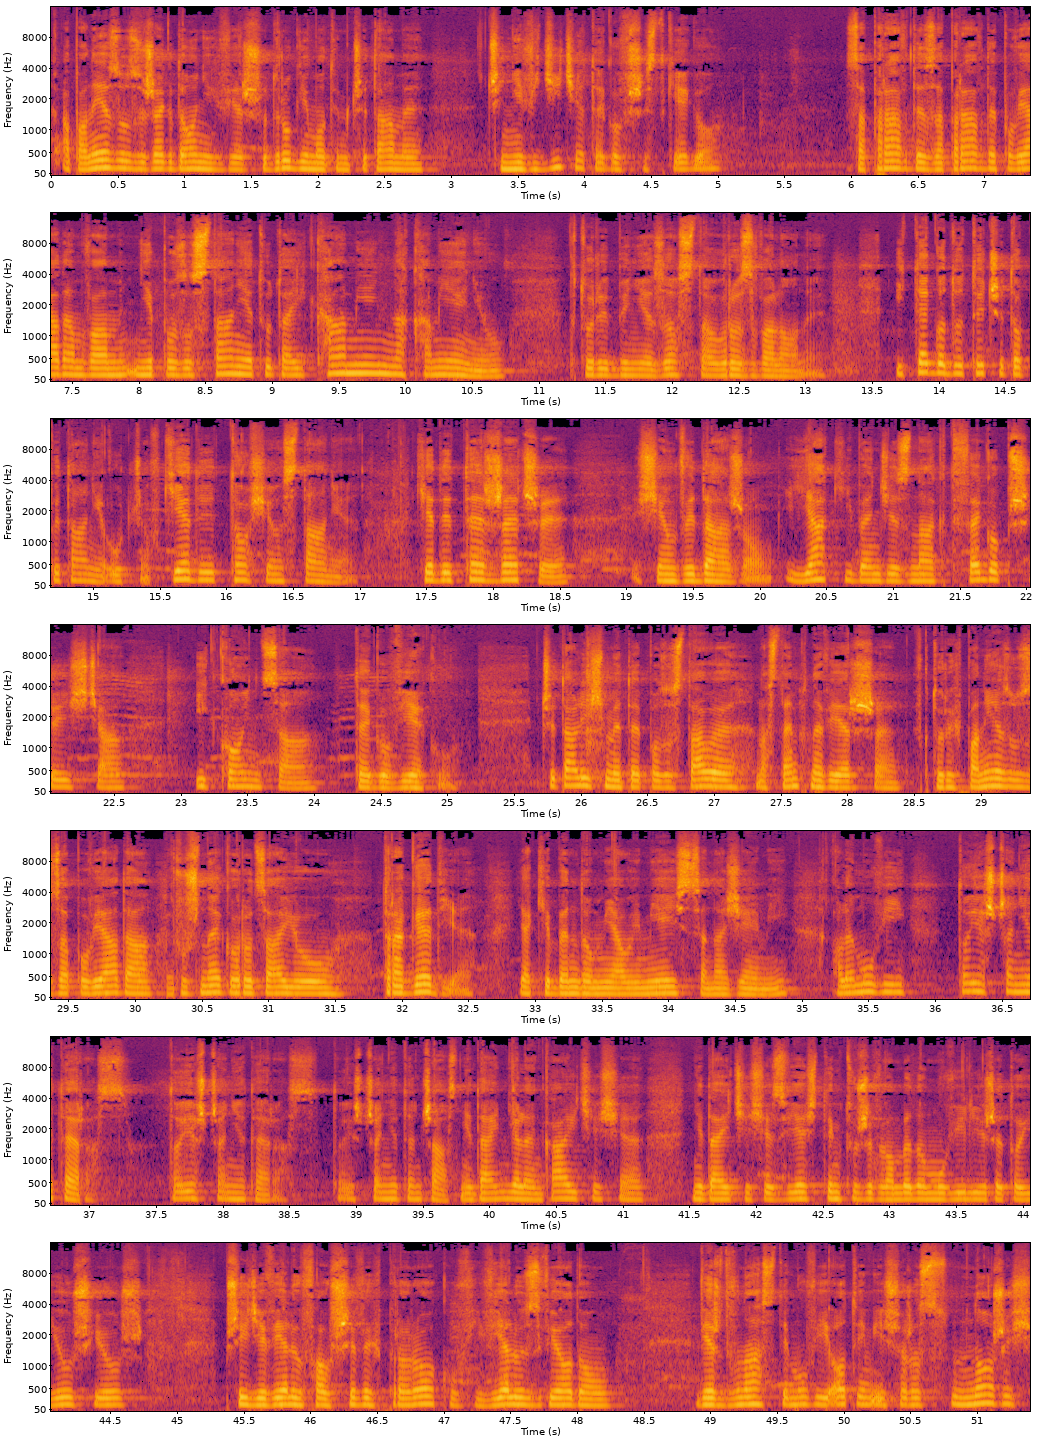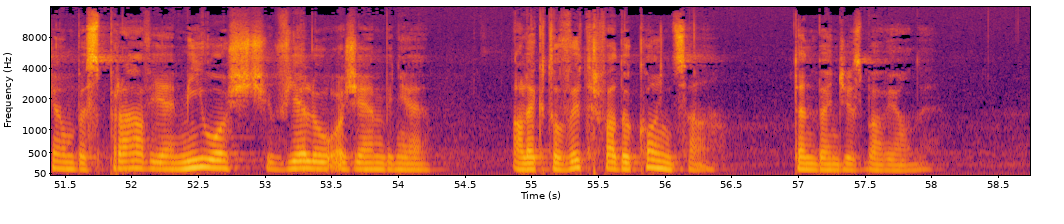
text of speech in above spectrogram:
A Pan Jezus rzekł do nich w wierszu drugim, o tym czytamy, czy nie widzicie tego wszystkiego? Zaprawdę, zaprawdę powiadam wam, nie pozostanie tutaj kamień na kamieniu, który by nie został rozwalony. I tego dotyczy to pytanie uczniów. Kiedy to się stanie? Kiedy te rzeczy się wydarzą? Jaki będzie znak Twego przyjścia i końca tego wieku? Czytaliśmy te pozostałe następne wiersze, w których Pan Jezus zapowiada różnego rodzaju tragedie, jakie będą miały miejsce na ziemi, ale mówi, to jeszcze nie teraz, to jeszcze nie teraz, to jeszcze nie ten czas. Nie, daj, nie lękajcie się, nie dajcie się zwieść tym, którzy wam będą mówili, że to już, już przyjdzie wielu fałszywych proroków i wielu zwiodą. Wiersz dwunasty mówi o tym, iż rozmnoży się bezprawie, miłość wielu oziębnie, ale kto wytrwa do końca, ten będzie zbawiony.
